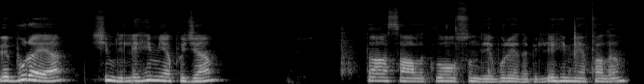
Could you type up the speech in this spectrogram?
ve buraya şimdi lehim yapacağım daha sağlıklı olsun diye buraya da bir lehim yapalım.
